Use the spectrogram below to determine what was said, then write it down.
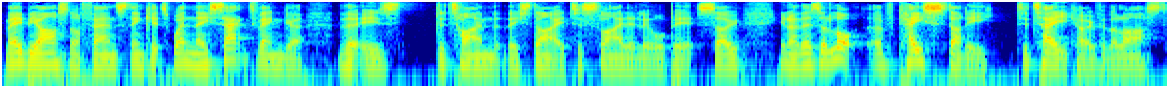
Maybe Arsenal fans think it's when they sacked Wenger that is the time that they started to slide a little bit. So, you know, there's a lot of case study to take over the last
